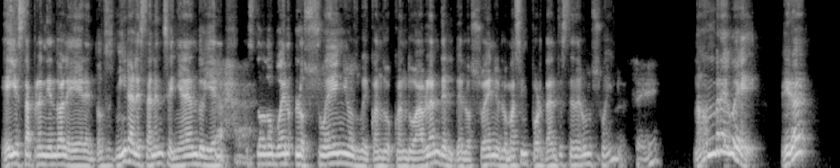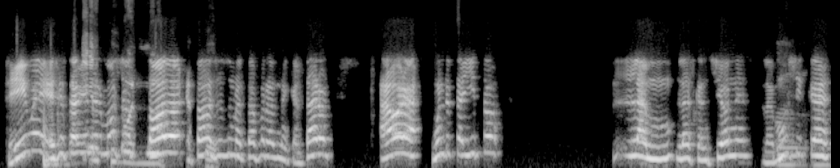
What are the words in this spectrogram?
ella está aprendiendo a leer, entonces, mira, le están enseñando y él Ajá. es todo bueno. Los sueños, güey, cuando, cuando hablan de, de los sueños, lo más importante es tener un sueño. sí. No, hombre, güey, mira. Sí, güey, es que está bien hermoso. Todo, todas esas metáforas me encantaron. Ahora, un detallito. la, las canciones, la música,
